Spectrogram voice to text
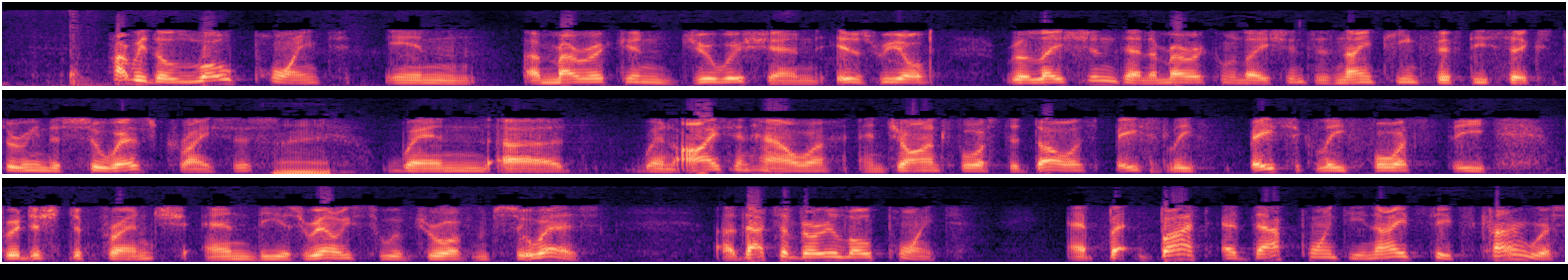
probably the low point in American Jewish and Israel relations and American relations is 1956 during the Suez Crisis, Right. when uh, when Eisenhower and John Foster Dulles basically basically forced the British, the French, and the Israelis to withdraw from Suez. Uh, that's a very low point. Uh, but, but at that point, the United States Congress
